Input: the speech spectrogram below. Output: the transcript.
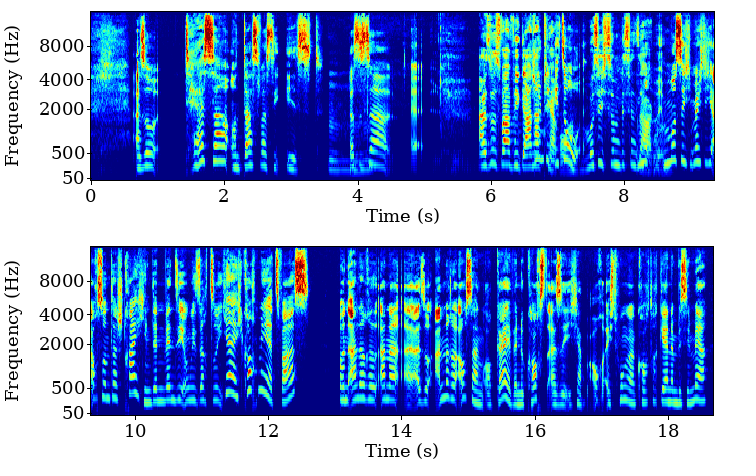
Also Tessa und das, was sie isst. Das ist ja Also es war veganer Terror, so. muss ich so ein bisschen sagen. Muss ich, möchte ich auch so unterstreichen, denn wenn sie irgendwie sagt so, ja, ich koche mir jetzt was und andere, andere, also andere auch sagen, oh geil, wenn du kochst, also ich habe auch echt Hunger, koch doch gerne ein bisschen mehr.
